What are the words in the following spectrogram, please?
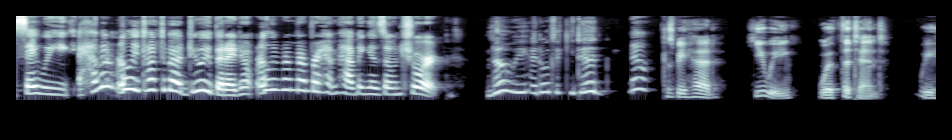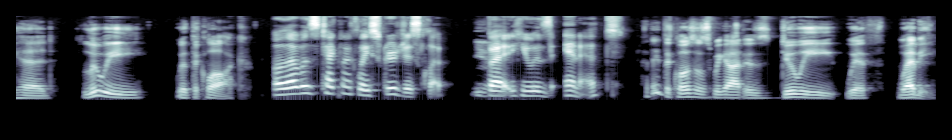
Say we haven't really talked about Dewey, but I don't really remember him having his own short. No, he, I don't think he did. No. Because we had Huey with the tent. We had Louie with the clock. Well, that was technically Scrooge's clip, but he was in it. I think the closest we got is Dewey with Webby.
